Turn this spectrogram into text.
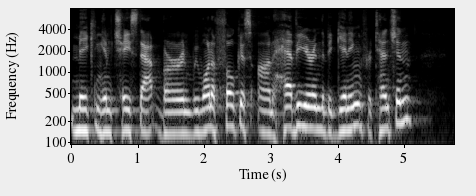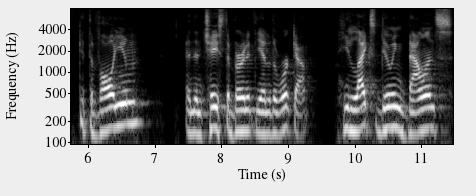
making him chase that burn. We want to focus on heavier in the beginning for tension, get the volume, and then chase the burn at the end of the workout. He likes doing balance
